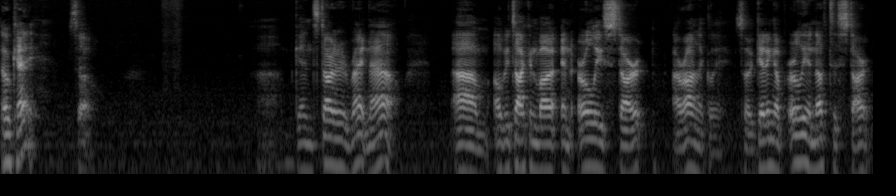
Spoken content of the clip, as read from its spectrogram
Okay, so uh, getting started right now. Um, I'll be talking about an early start, ironically. So getting up early enough to start.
